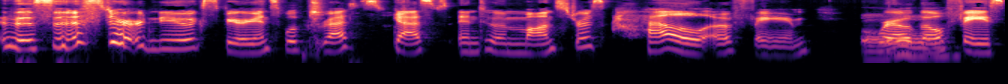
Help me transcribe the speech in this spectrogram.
The sinister new experience will thrust guests into a monstrous hell of fame where Oh. they'll face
